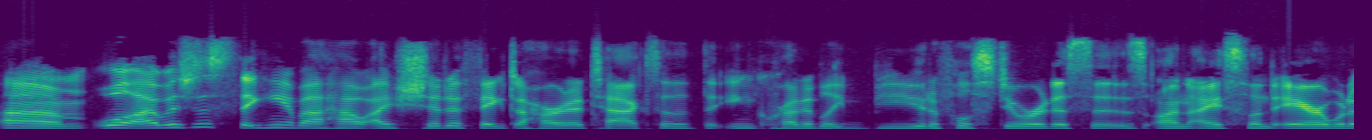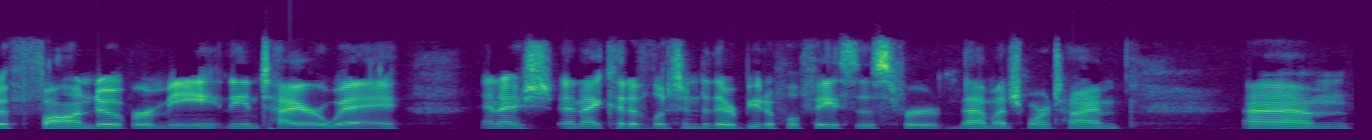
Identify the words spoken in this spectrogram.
Um, well, I was just thinking about how I should have faked a heart attack so that the incredibly beautiful stewardesses on Icelandair would have fawned over me the entire way, and I sh- and I could have looked into their beautiful faces for that much more time. Um,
